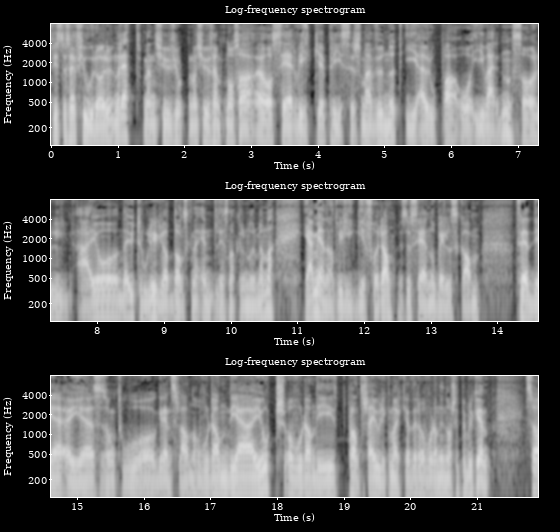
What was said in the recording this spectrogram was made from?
hvis du ser fjoråret under ett, men 2014 og 2015 også, og ser hvilke priser som er vunnet i Europa og i verden, så er jo det er utrolig hyggelig at danskene endelig snakker om nordmennene. Jeg mener at vi ligger foran. Hvis du ser Nobels skam, Tredje øye sesong to og Grenseland, og hvordan de er gjort, og hvordan de planter seg i ulike markeder, og hvordan de når sitt publikum, så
